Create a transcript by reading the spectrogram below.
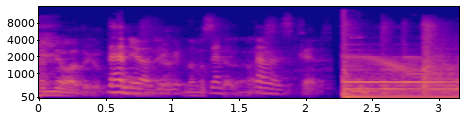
ಧನ್ಯವಾದಗಳು ಧನ್ಯವಾದಗಳು ನಮಸ್ಕಾರ ನಮಸ್ಕಾರ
